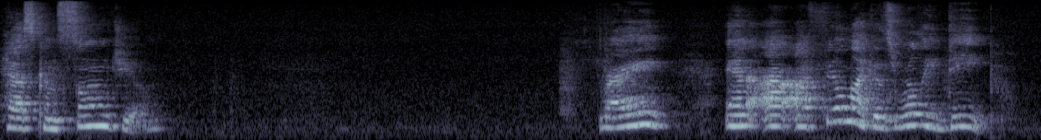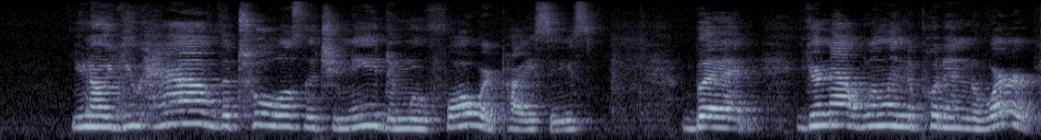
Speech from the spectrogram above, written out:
has consumed you. Right? And I, I feel like it's really deep. You know, you have the tools that you need to move forward, Pisces. But you're not willing to put in the work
